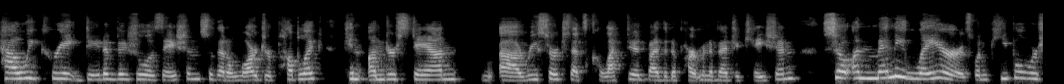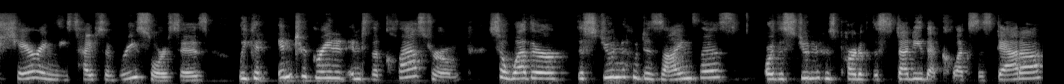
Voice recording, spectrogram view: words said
how we create data visualization so that a larger public can understand uh, research that's collected by the Department of Education. So on many layers, when people were sharing these types of resources, we could integrate it into the classroom. So whether the student who designs this, or the student who's part of the study that collects this data,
